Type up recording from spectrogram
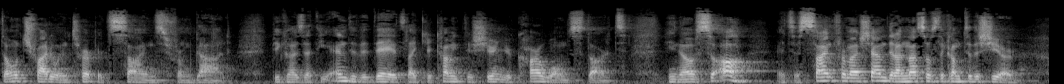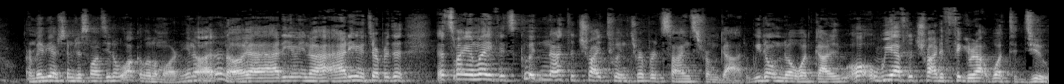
don't try to interpret signs from God. Because at the end of the day, it's like you're coming to shiur and your car won't start. You know, so, oh, it's a sign from Hashem that I'm not supposed to come to the shiur. Or maybe Hashem just wants you to walk a little more. You know, I don't know. How do you, you know, how do you interpret that? That's why in life it's good not to try to interpret signs from God. We don't know what God is. We have to try to figure out what to do.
